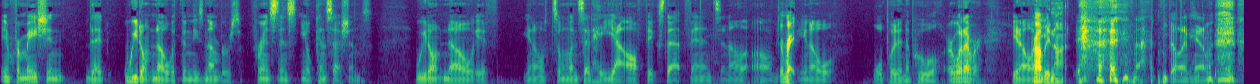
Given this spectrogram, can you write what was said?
information that we don't know within these numbers. For instance, you know, concessions. We don't know if you know someone said, "Hey, yeah, I'll fix that fence, and I'll, I'll Right. you know, we'll put in a pool or whatever." You know, I Probably mean- not. not in Bellingham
